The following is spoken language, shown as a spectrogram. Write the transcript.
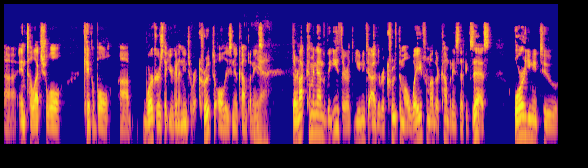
uh, intellectual, capable uh, workers that you're going to need to recruit to all these new companies. Yeah. They're not coming out of the ether. You need to either recruit them away from other companies that exist, or you need to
